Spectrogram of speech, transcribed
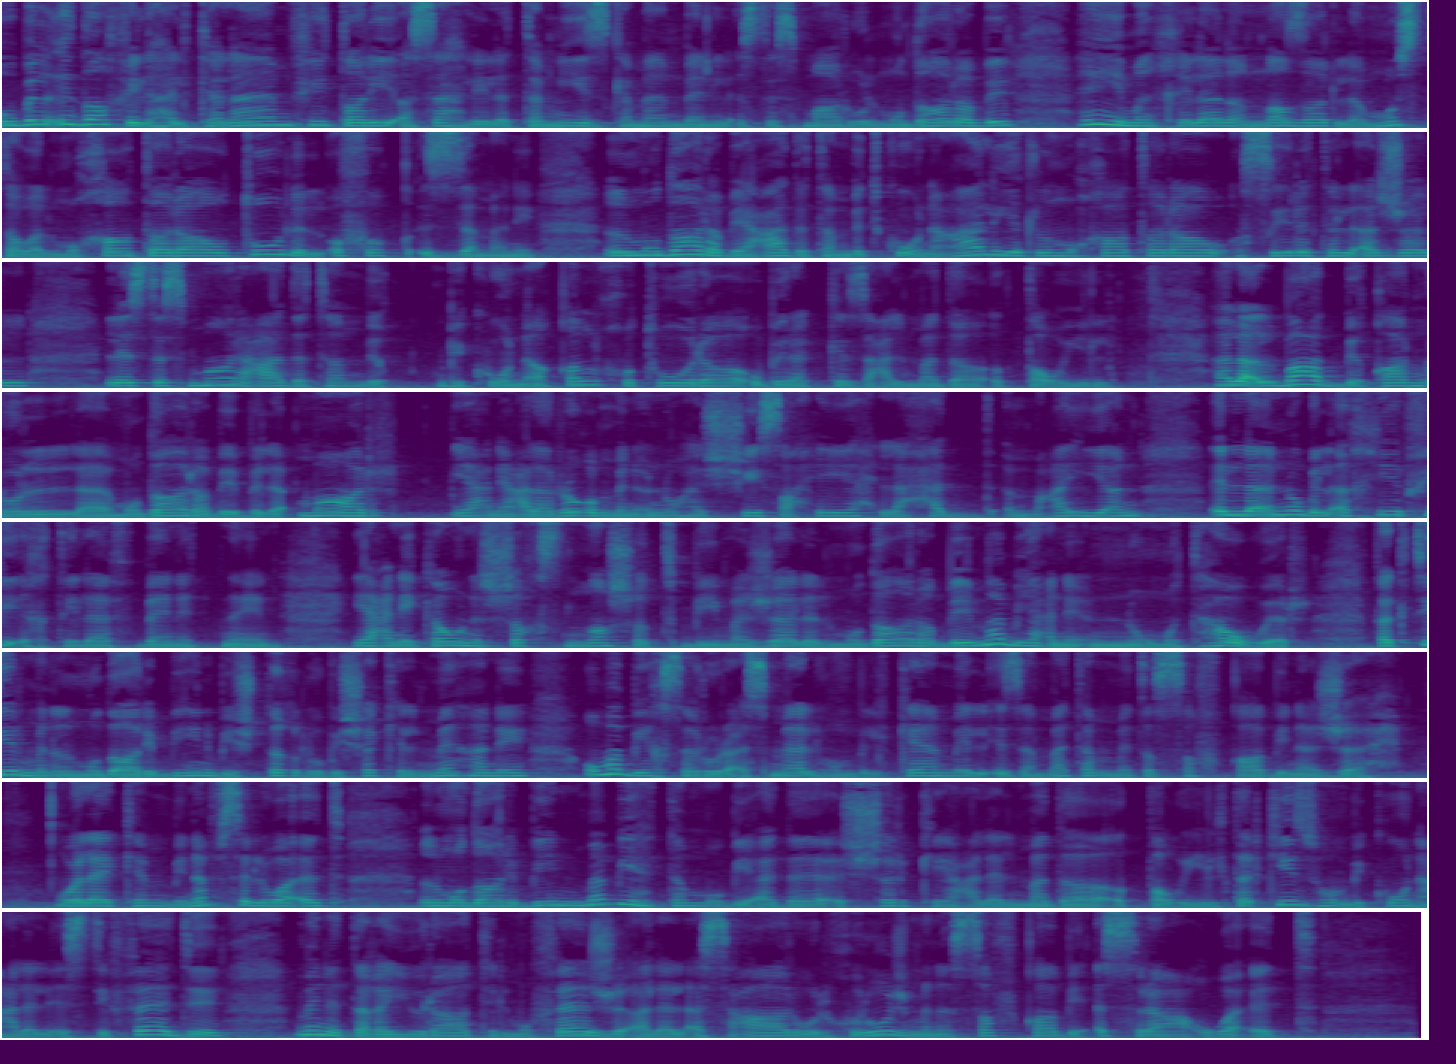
وبالإضافة لهالكلام في طريقة سهلة للتمييز كمان بين الاستثمار والمضاربة. هي من خلال النظر لمستوى المخاطرة وطول الأفق الزمني. المضاربة عادة بتكون عالية المخاطرة وقصيرة الأجل. الاستثمار عادة بيكون أقل خطورة وبركز على المدى الطويل. هلأ البعض بيقارنوا المضاربة بالإقمار يعني على الرغم من إنه هالشي صحيح لحد معين إلا إنه بالأخير في اختلاف بين اثنين. يعني كون الشخص نشط بمجال المضاربة ما بيعني إنه متهور. فكتير من المضاربين بيشتغلوا بشكل مهني وما بيخسروا رأس مالهم بالكامل إذا ما تمت الصفقة بنجاح. ولكن بنفس الوقت المضاربين ما بيهتموا بأداء الشركة على المدى الطويل. تركيزهم بيكون على الاستفادة من التغيرات المفاجئة للأسعار والخروج من الصفقة بأسرع وقت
